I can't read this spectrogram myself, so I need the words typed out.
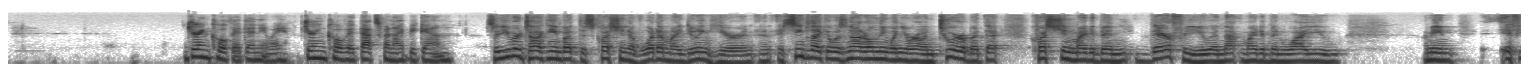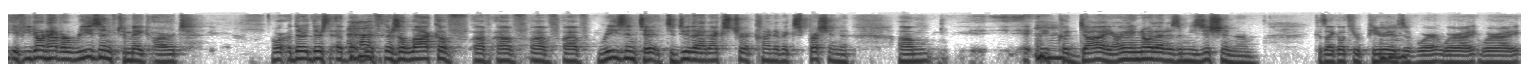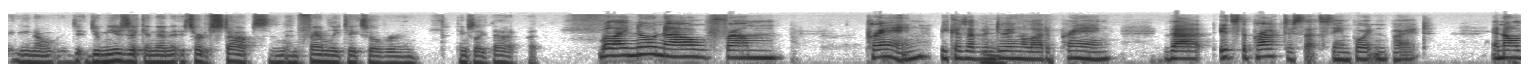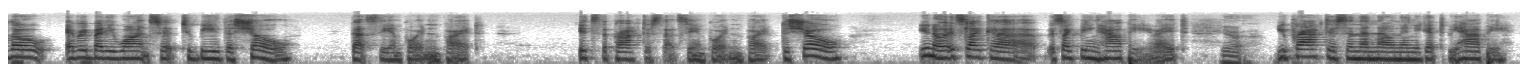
during covid anyway during covid that's when i began so you were talking about this question of what am i doing here and, and it seems like it was not only when you were on tour but that question might have been there for you and that might have been why you i mean if, if you don't have a reason to make art or there, there's uh-huh. if there's a lack of of, of of of reason to to do that extra kind of expression um, it, mm-hmm. it could die. I, know that as a musician, because um, I go through periods mm-hmm. of where where I where I you know d- do music and then it sort of stops and, and family takes over and things like that. But well, I know now from praying because I've been mm. doing a lot of praying that it's the practice that's the important part. And mm-hmm. although everybody wants it to be the show, that's the important part. It's the practice that's the important part. The show you know it's like uh it's like being happy right? Yeah. You practice and then now and then you get to be happy.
